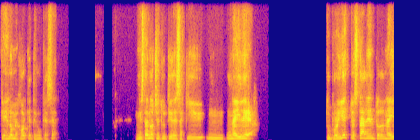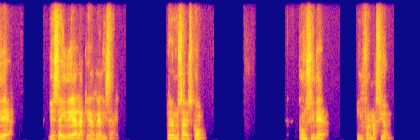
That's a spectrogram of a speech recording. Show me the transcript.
qué es lo mejor que tengo que hacer. En esta noche tú tienes aquí mm, una idea. Tu proyecto está dentro de una idea y esa idea la quieres realizar, pero no sabes cómo. Considera información.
